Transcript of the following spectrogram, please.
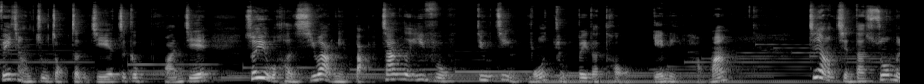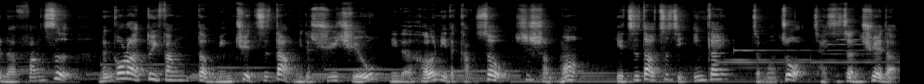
非常注重整洁这个环节，所以我很希望你把脏的衣服丢进我准备的桶给你，好吗？”这样简单说明的方式，能够让对方的明确知道你的需求、你的和你的感受是什么，也知道自己应该怎么做才是正确的。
